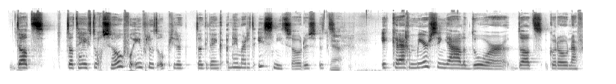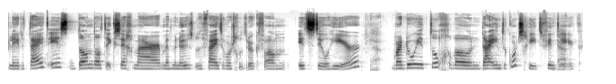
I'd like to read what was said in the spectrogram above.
dat, dat heeft toch zoveel invloed op je dat, dat ik denk, oh nee, maar dat is niet zo. Dus het, Ja. ik krijg meer signalen door dat corona verleden tijd is, dan dat ik zeg maar met mijn neus op de feiten word gedrukt van it's still here. Waardoor je toch gewoon daarin tekort schiet, vind Ja. ik.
